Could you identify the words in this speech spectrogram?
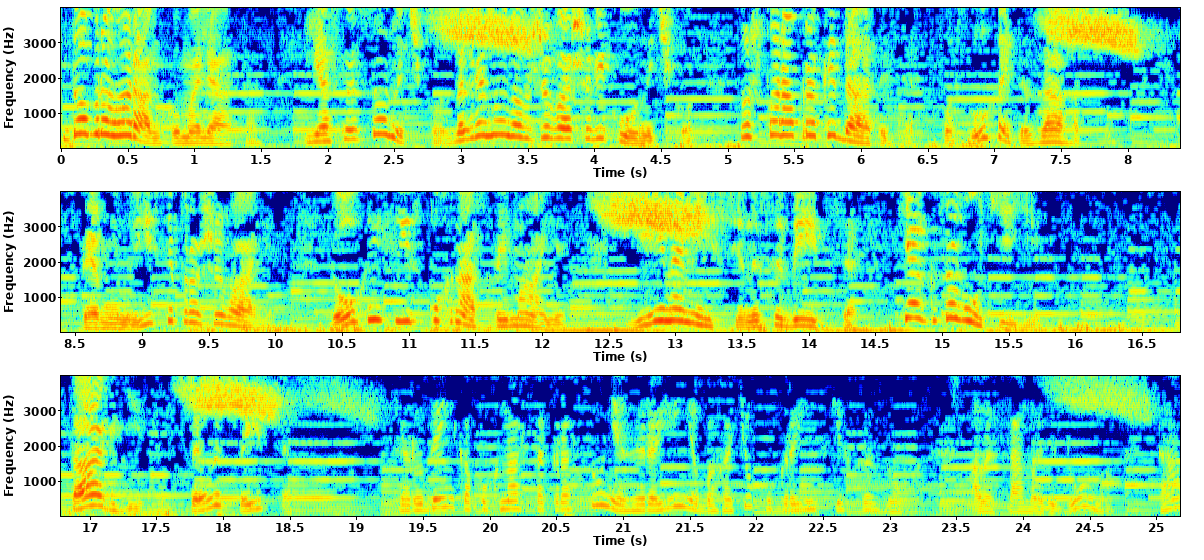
Доброго ранку, малята. Ясне сонечко заглянуло вже ваше віконечко, тож пора прокидатися. Послухайте загадку. В темнім лісі проживає, довгий хвіст пухнастий має, їй на місці не сидиться. Як зовуть її? Так, діти, це лисиця. Ця руденька пухнаста красуня героїня багатьох українських казок, але саме відома там,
